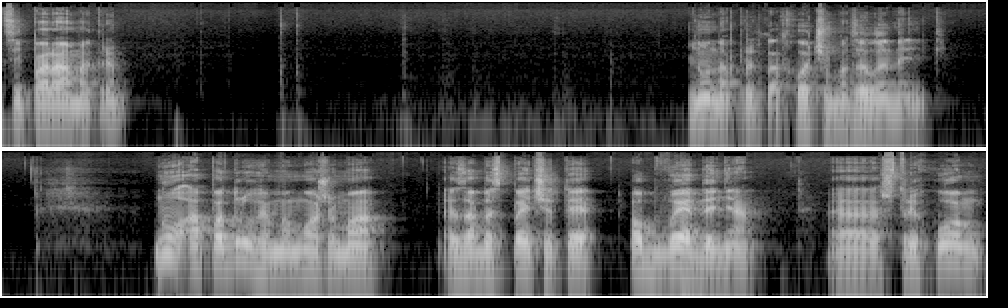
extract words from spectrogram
ці параметри. Ну, наприклад, хочемо зелененький. Ну, а по-друге, ми можемо забезпечити обведення е, штрихом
